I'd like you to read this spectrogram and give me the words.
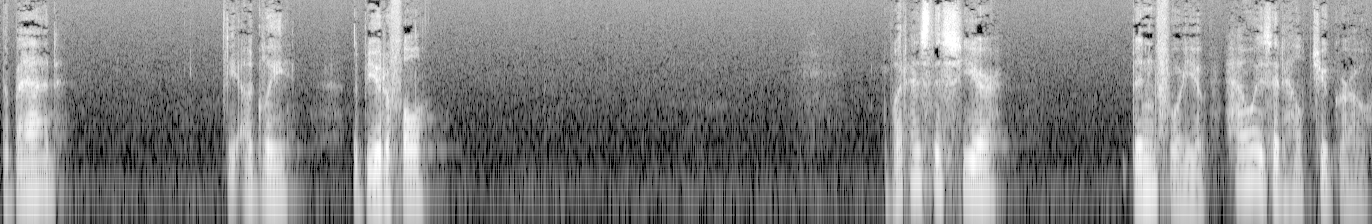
the bad, the ugly, the beautiful. What has this year been for you? How has it helped you grow?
